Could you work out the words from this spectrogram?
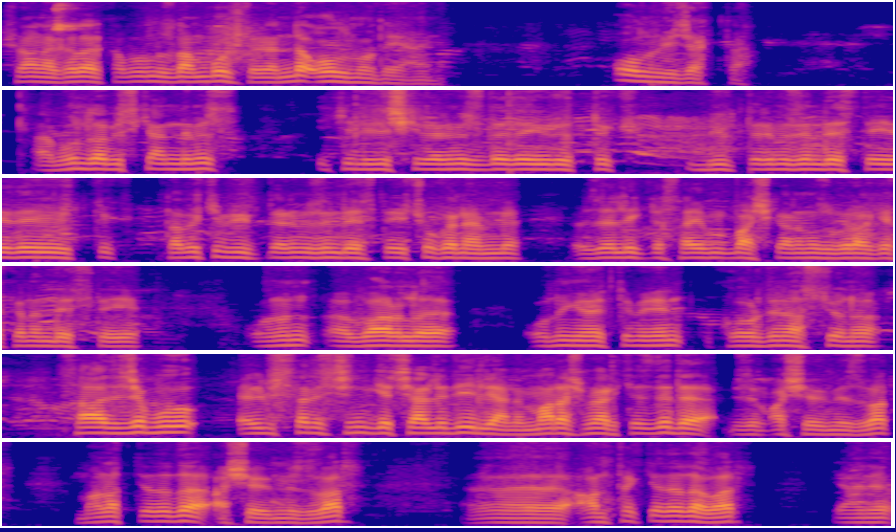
Şu ana kadar kapımızdan boş dönen de olmadı yani. Olmayacak da. Yani bunu da biz kendimiz ikili ilişkilerimizde de yürüttük. Büyüklerimizin desteğiyle de yürüttük. Tabii ki büyüklerimizin desteği çok önemli. Özellikle Sayın Başkanımız Burak Yakın'ın desteği. Onun e, varlığı, onun yönetiminin koordinasyonu. Sadece bu Elbistan için geçerli değil yani. Maraş merkezde de bizim aşevimiz var. Malatya'da da aşevimiz var. Ee, Antakya'da da var. Yani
